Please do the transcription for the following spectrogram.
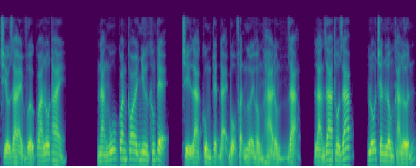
chiều dài vừa qua lỗ thai. Nàng ngũ quan coi như không tệ, chỉ là cùng tuyệt đại bộ phận người hồng hà đồng dạng, làn da thô ráp, lỗ chân lông khá lớn.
